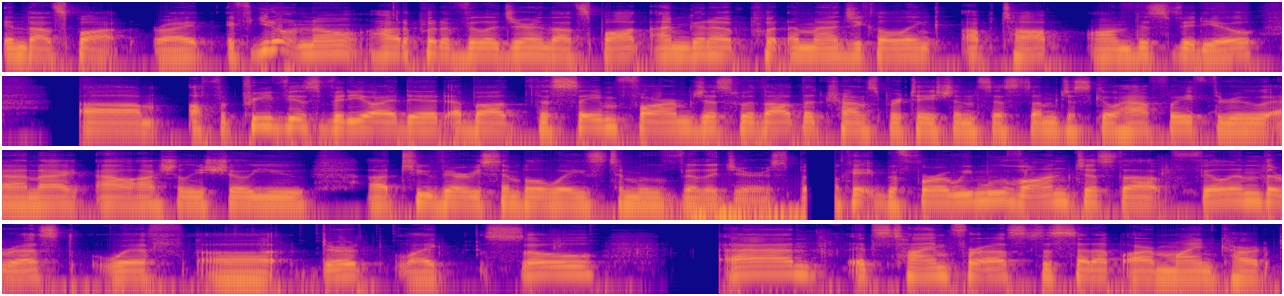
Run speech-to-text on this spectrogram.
in that spot, right? If you don't know how to put a villager in that spot, I'm gonna put a magical link up top on this video um, of a previous video I did about the same farm just without the transportation system. Just go halfway through and I, will actually show you uh, two very simple ways to move villagers. But, okay, before we move on, just uh, fill in the rest with uh, dirt like so. And it's time for us to set up our minecart.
